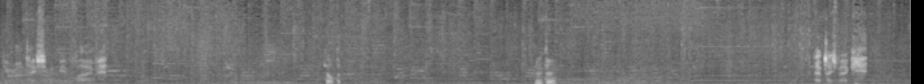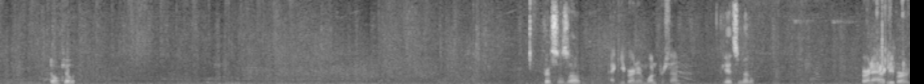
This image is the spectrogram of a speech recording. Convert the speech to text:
If you were on touch, she would be a five. Kill three. Move three. I have touch back. Don't kill it. Crystal's up. Aki burn in 1%. Hits middle. Burn Aki. Aki burn.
